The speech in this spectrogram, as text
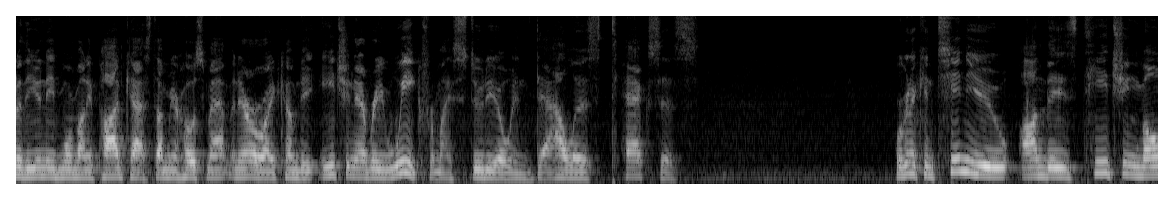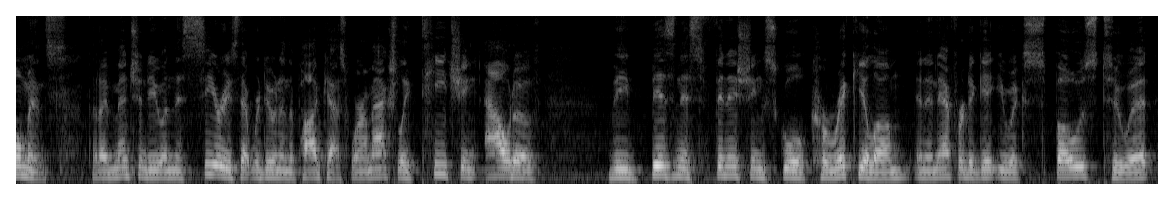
to the You Need More Money podcast. I'm your host, Matt where I come to each and every week from my studio in Dallas, Texas. We're going to continue on these teaching moments that I've mentioned to you in this series that we're doing in the podcast, where I'm actually teaching out of the business finishing school curriculum in an effort to get you exposed to it,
